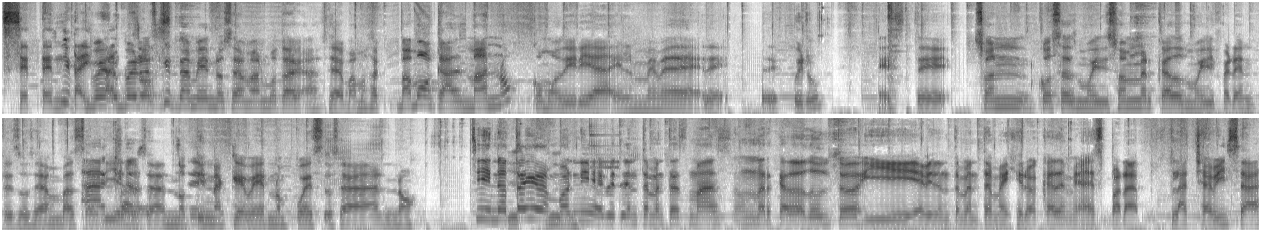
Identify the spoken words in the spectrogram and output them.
70 Sí, pero, pero es que también, o sea, Marmota, o sea, vamos a, vamos a calmarnos, como diría el meme de, de, de Quirrell. Este son cosas muy, son mercados muy diferentes. O sea, ambas Ah, series, claro, o sea, no sí. tiene nada que ver, no puedes, o sea, no. Sí, no, Tiger and y- Bonnie evidentemente es más un mercado adulto y evidentemente My Hero Academia es para pues, la chaviza,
